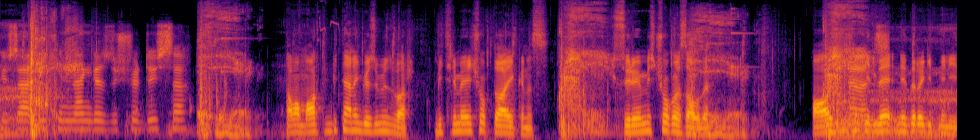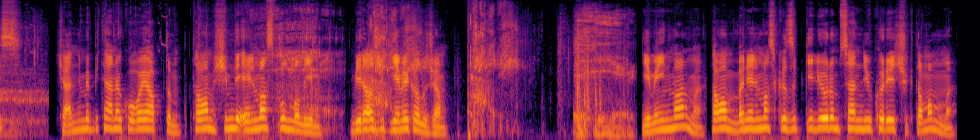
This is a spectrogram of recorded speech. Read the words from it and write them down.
Güzel. İlkinden göz düşürdüyse. Tamam artık bir tane gözümüz var. Bitirmeye çok daha yakınız. Süremiz çok azaldı. Acil Evet. şekilde Nether'a gitmeliyiz. Kendime bir tane kova yaptım. Tamam şimdi elmas bulmalıyım. Birazcık yemek alacağım. Yemeğin var mı? Tamam ben elmas kazıp geliyorum sen de yukarıya çık tamam mı?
